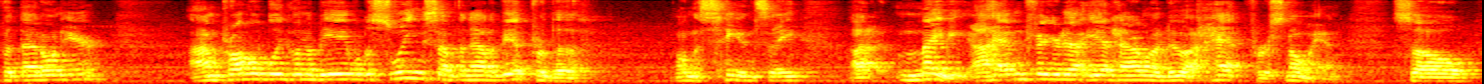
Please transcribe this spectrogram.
put that on here. I'm probably going to be able to swing something out of it for the on the CNC. Uh, maybe. I haven't figured out yet how I'm going to do a hat for a snowman. So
